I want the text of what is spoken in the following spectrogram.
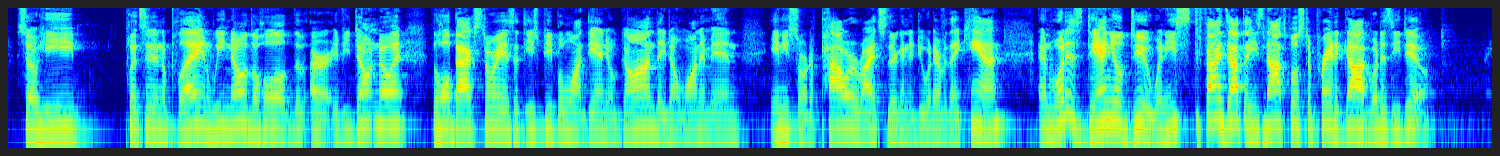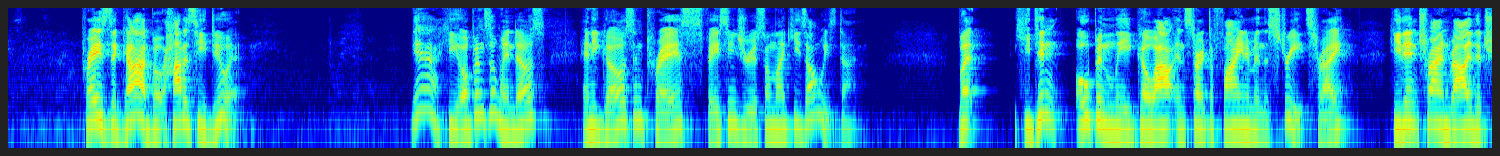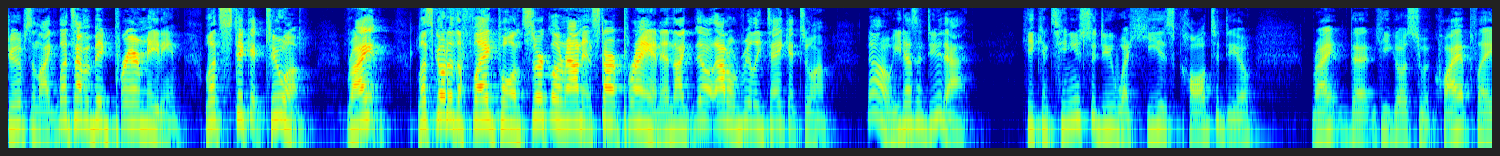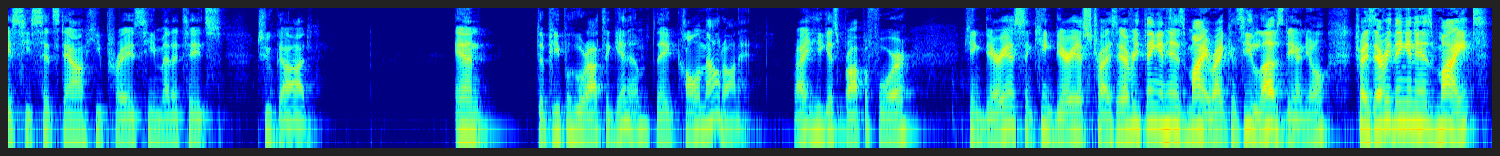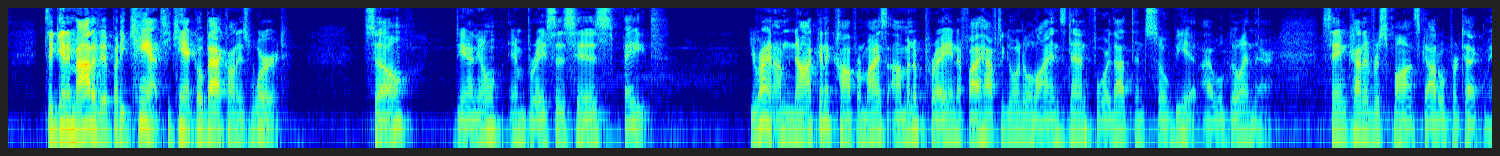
So he puts it into play, and we know the whole. The, or if you don't know it, the whole backstory is that these people want Daniel gone. They don't want him in any sort of power, right? So they're going to do whatever they can. And what does Daniel do when he finds out that he's not supposed to pray to God? What does he do? Praise to God, but how does he do it? Yeah, he opens the windows and he goes and prays facing Jerusalem like he's always done. But he didn't openly go out and start defying him in the streets, right? He didn't try and rally the troops and, like, let's have a big prayer meeting. Let's stick it to him, right? Let's go to the flagpole and circle around it and start praying. And, like, that'll really take it to him. No, he doesn't do that. He continues to do what he is called to do, right? That he goes to a quiet place, he sits down, he prays, he meditates to God, and the people who are out to get him, they call him out on it, right? He gets brought before King Darius, and King Darius tries everything in his might, right? Because he loves Daniel, tries everything in his might to get him out of it, but he can't. He can't go back on his word. So Daniel embraces his fate. you're right. I'm not going to compromise. I'm going to pray. And if I have to go into a lion's den for that, then so be it. I will go in there. Same kind of response God will protect me.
